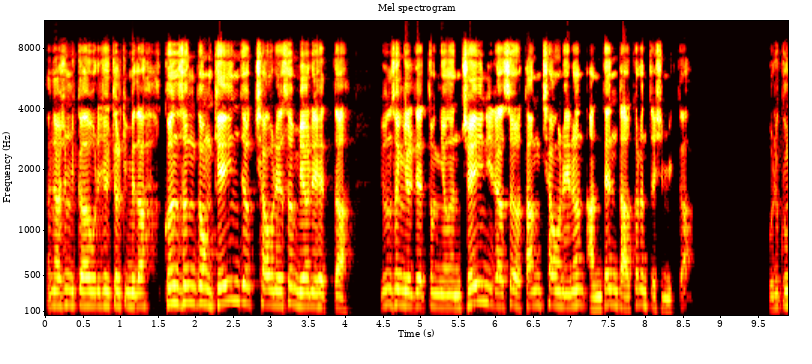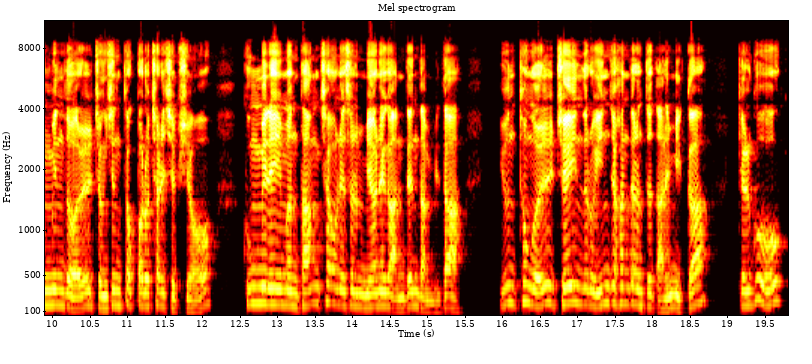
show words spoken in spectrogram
안녕하십니까. 우리 정철기입니다. 권성동 개인적 차원에서 면회했다. 윤석열 대통령은 죄인이라서 당 차원에는 안 된다. 그런 뜻입니까? 우리 국민들 정신 똑바로 차리십시오. 국민의힘은 당 차원에서는 면회가 안 된답니다. 윤통을 죄인으로 인정한다는 뜻 아닙니까? 결국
